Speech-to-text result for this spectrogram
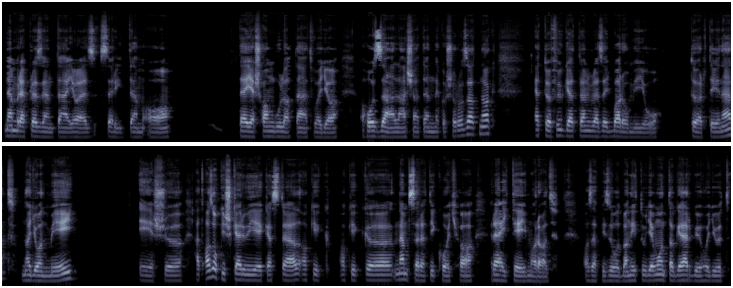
nem reprezentálja ez szerintem a teljes hangulatát, vagy a, a hozzáállását ennek a sorozatnak. Ettől függetlenül ez egy baromi jó történet, nagyon mély, és hát azok is kerüljék ezt el, akik, akik nem szeretik, hogyha rejtély marad az epizódban. Itt ugye mondta Gergő, hogy őt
